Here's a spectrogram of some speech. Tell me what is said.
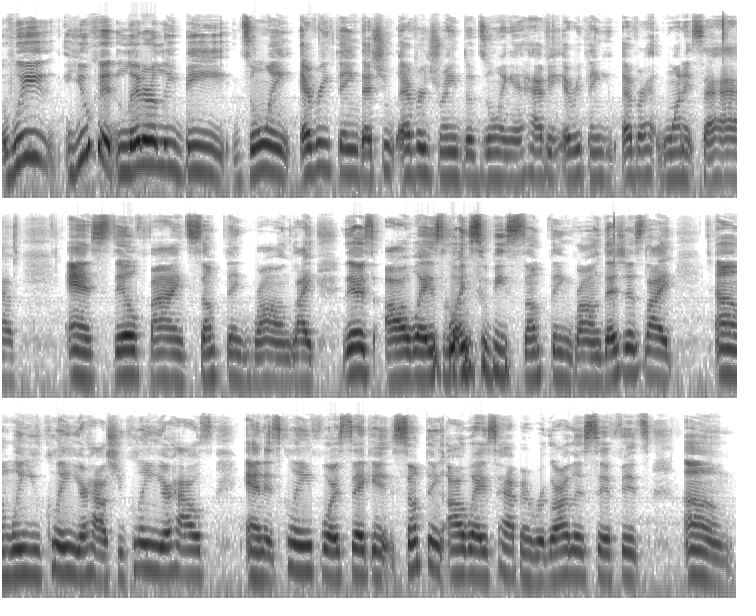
we you could literally be doing everything that you ever dreamed of doing and having everything you ever wanted to have and still find something wrong. Like there's always going to be something wrong. That's just like um, when you clean your house. You clean your house and it's clean for a second. Something always happen, regardless if it's um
